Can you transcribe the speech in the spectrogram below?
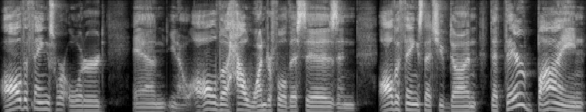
all the things were ordered and you know all the how wonderful this is and all the things that you've done that they're buying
